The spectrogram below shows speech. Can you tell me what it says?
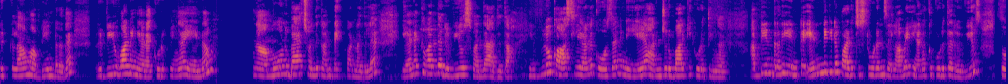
இருக்கலாம் அப்படின்றத ரிவ்யூவாக நீங்கள் எனக்கு கொடுப்பீங்க. ஏன்னா நான் மூணு பேட்ச் வந்து கண்டெக்ட் பண்ணதில் எனக்கு வந்த ரிவ்யூஸ் வந்து அதுதான். இவ்வளோ காஸ்ட்லியான கோர்ஸை நீங்கள் ஏன் அஞ்சு ரூபாய்க்கு கொடுத்தீங்க? அப்படின்றது என்கிட்ட என்னகிட்ட படித்த ஸ்டூடெண்ட்ஸ் எல்லாமே எனக்கு கொடுத்த ரிவ்யூஸ் ஸோ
